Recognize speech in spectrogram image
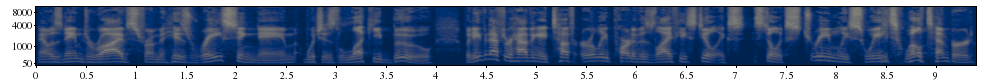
Now, his name derives from his racing name, which is Lucky Boo. But even after having a tough early part of his life, he's still ex still extremely sweet, well-tempered,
